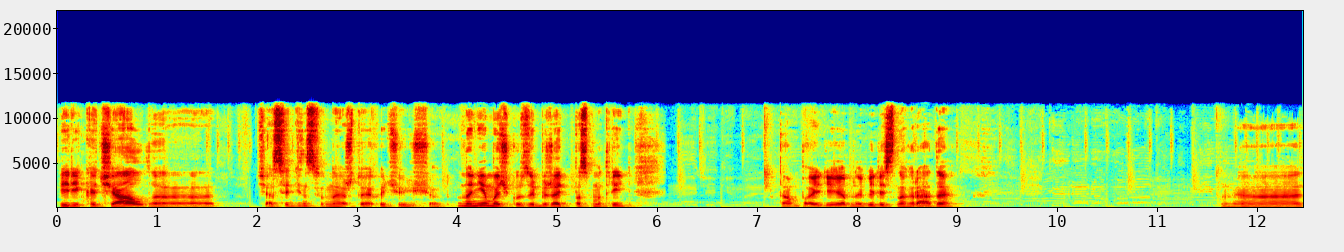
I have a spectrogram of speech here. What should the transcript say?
перекачал. Э, Сейчас единственное, что я хочу еще на немочку забежать, посмотреть. Там, по идее, обновились награды. Э,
